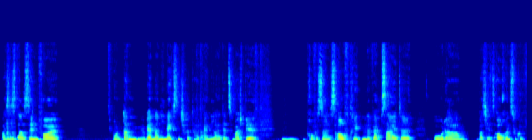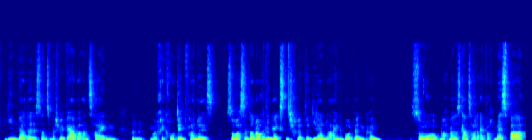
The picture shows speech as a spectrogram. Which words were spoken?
was Mhm. ist da sinnvoll. Und dann werden dann die nächsten Schritte halt eingeleitet, zum Beispiel ein professionelles Auftreten, eine Webseite oder was ich jetzt auch in Zukunft bedienen werde, ist dann zum Beispiel Werbeanzeigen, Mhm. Recruiting-Funnels. Sowas sind dann auch Mhm. die nächsten Schritte, die dann da eingebaut werden können. So macht man das Ganze halt einfach messbar.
